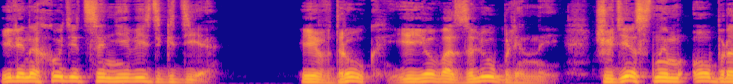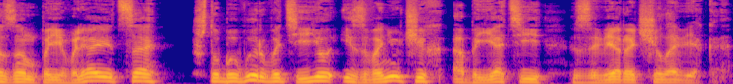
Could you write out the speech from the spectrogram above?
или находится невесть где. И вдруг ее возлюбленный чудесным образом появляется чтобы вырвать ее из вонючих объятий звера-человека.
